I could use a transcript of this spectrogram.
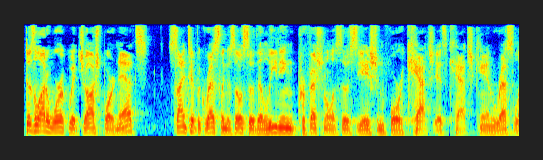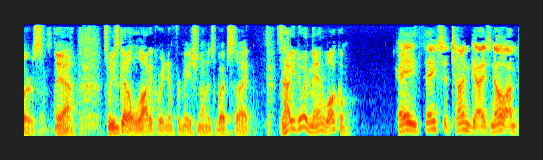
does a lot of work with Josh Barnett. Scientific Wrestling is also the leading professional association for catch as catch can wrestlers. Yeah. So he's got a lot of great information on his website. So how you doing, man? Welcome. Hey, thanks a ton, guys. No, I'm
